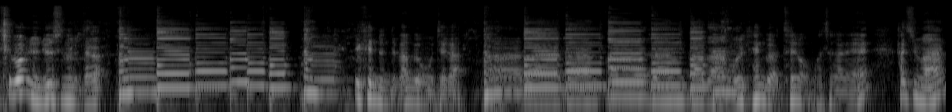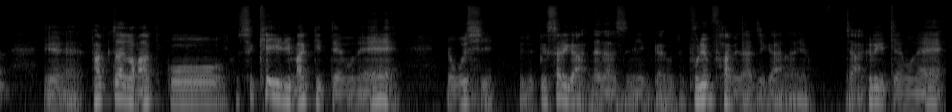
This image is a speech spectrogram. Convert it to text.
시범 연주에서는 제가 이렇게 했는데 방금은 제가 따다단 따단 따단 뭐 이렇게 한 것 같아요. 마찬가지에 하지만 예, 박자가 맞고 스케일이 맞기 때문에 이것이? 삑사리가 안 나지 않습니까? 불협화음이 나지가 않아요. 자 그렇기 때문에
